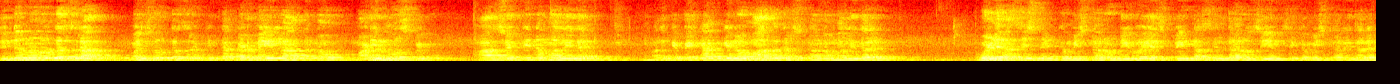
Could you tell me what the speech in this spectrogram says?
ಸಿಂಧನೂರು ದಸರಾ, ಮೈಸೂರು ದಸರಾಕ್ಕಿಂತ ಕಡಿಮೆ ಇಲ್ಲ ಅಂತ ನಾವು ಮಾಡಿ ತೋರಿಸ್ಬೇಕು. ಆ ಶಕ್ತಿ ನಮ್ಮಲ್ಲಿದೆ. ಅದಕ್ಕೆ ಬೇಕಾಗಿರೋ ಮಾರ್ಗದರ್ಶನ ನಮ್ಮಲ್ಲಿದ್ದಾರೆ. ಒಳ್ಳೆ ಅಸಿಸ್ಟೆಂಟ್ ಕಮಿಷನರು ಡಿವೈಎಸ್ಪಿ ತಹಸೀಲ್ದಾರ್ ಸಿ ಎಂ ಸಿ ಕಮಿಷನರ್ ಇದ್ದಾರೆ.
